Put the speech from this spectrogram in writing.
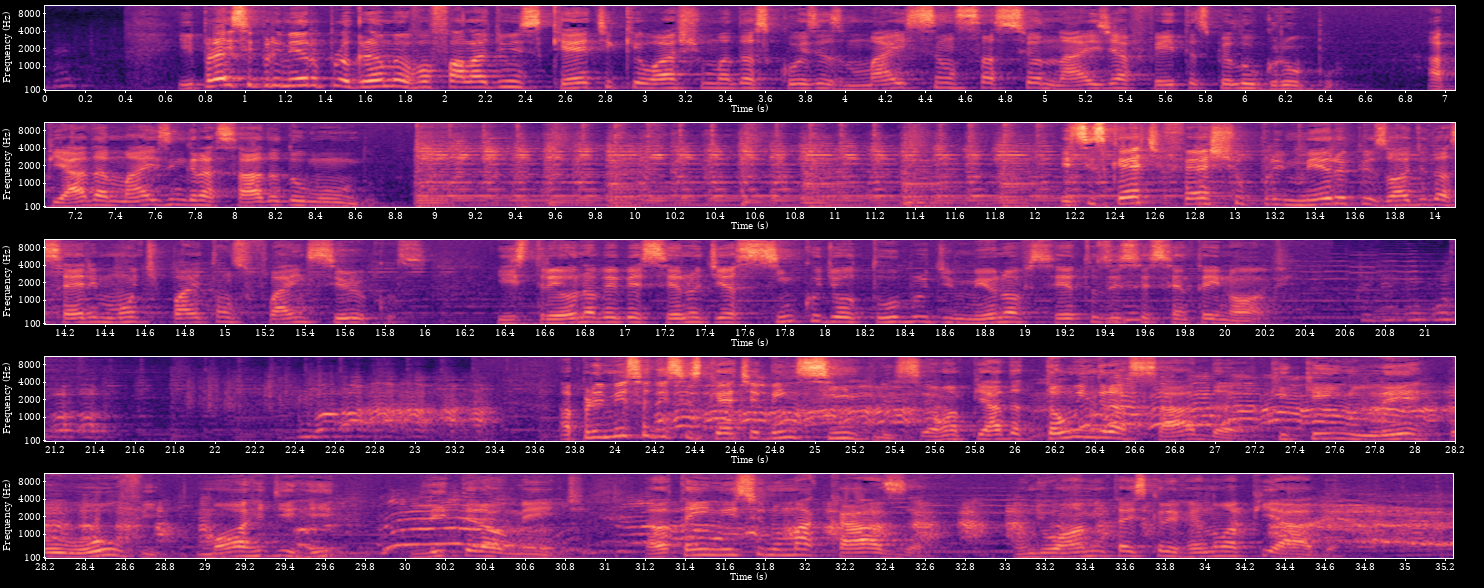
E para esse primeiro programa eu vou falar de um sketch que eu acho uma das coisas mais sensacionais já feitas pelo grupo. A piada mais engraçada do mundo. Esse sketch fecha o primeiro episódio da série Monty Python's Flying Circus e estreou na BBC no dia 5 de outubro de 1969. A premissa desse sketch é bem simples, é uma piada tão engraçada que quem lê ou ouve morre de rir, literalmente. Ela tem início numa casa, onde o homem está escrevendo uma piada.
